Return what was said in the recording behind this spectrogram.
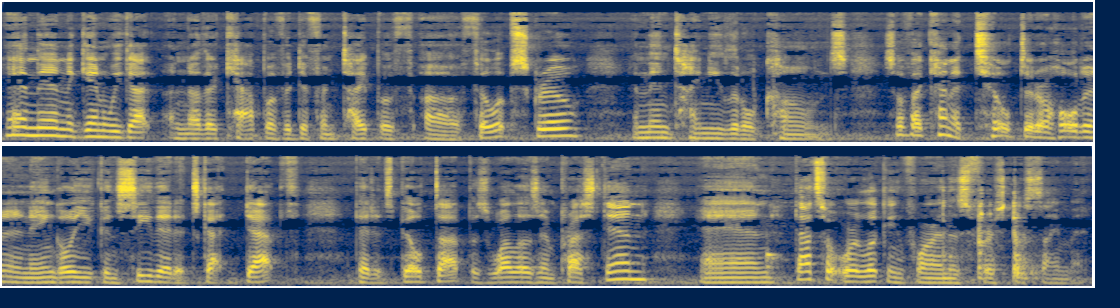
And then again, we got another cap of a different type of uh, Phillips screw, and then tiny little cones. So if I kind of tilt it or hold it at an angle, you can see that it's got depth, that it's built up as well as impressed in, and that's what we're looking for in this first assignment.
